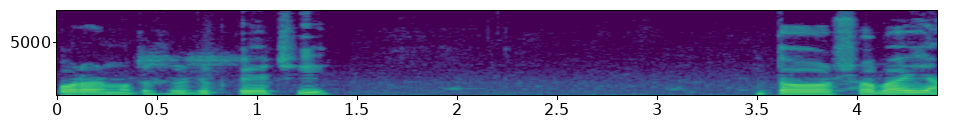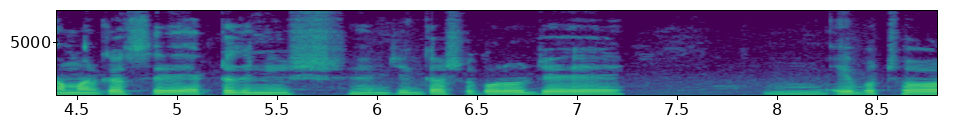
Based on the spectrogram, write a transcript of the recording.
পড়ার মতো সুযোগ পেয়েছি। তো সবাই আমার কাছে একটা জিনিস জিজ্ঞাসা করো যে এবছর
